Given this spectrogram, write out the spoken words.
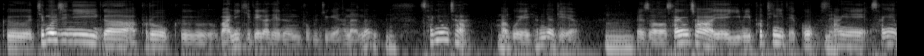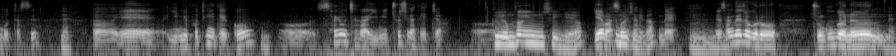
그 티몰지니가 앞으로 그 많이 기대가 되는 부분 중에 하나는 네. 상용차하고의 협력이에요. 음, 그래서 상용차에 이미 포팅이 됐고 네. 상해 상해 모터스 네. 어, 예, 이미 포팅이 됐고 어, 상용차가 이미 출시가 됐죠. 어, 그게 음성 인식이에요? 예, 맞습니다. 네. 음, 네, 상대적으로 중국어는 네.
